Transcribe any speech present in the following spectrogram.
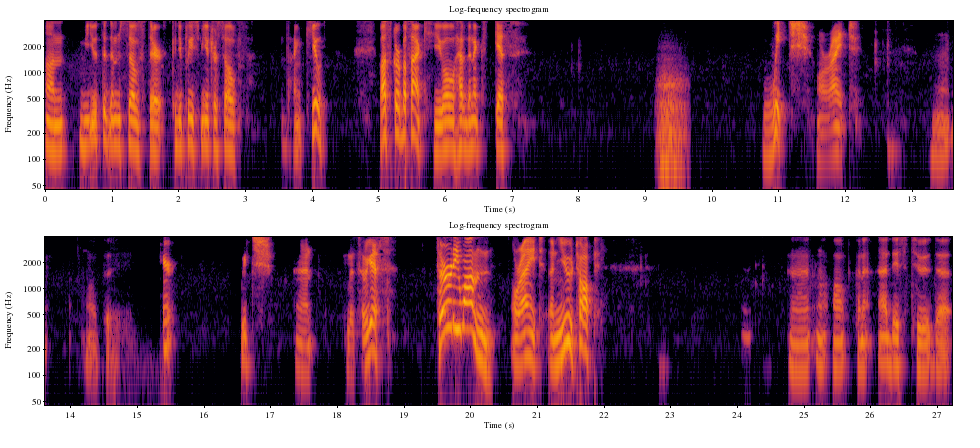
unmuted themselves there. Could you please mute yourself? Thank you. Vaskor Basak, you all have the next guess. Which? All right. Mm, I'll put it here. Which? And let's have a guess. 31! All right, a new top. Uh, I'm gonna add this to the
